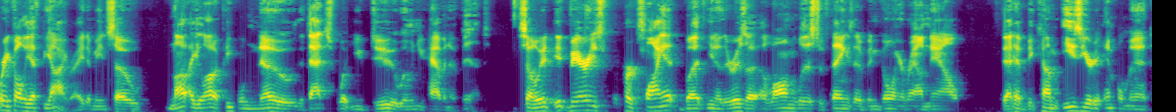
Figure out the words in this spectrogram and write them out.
or you call the FBI, right? I mean, so not a lot of people know that that's what you do when you have an event. So it, it varies per client, but you know there is a, a long list of things that have been going around now that have become easier to implement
